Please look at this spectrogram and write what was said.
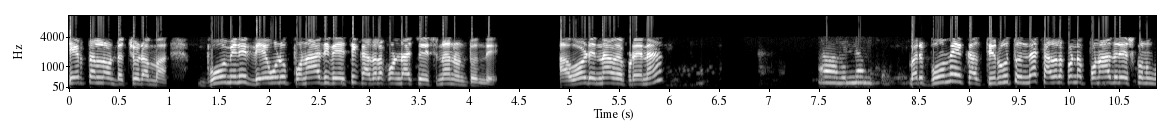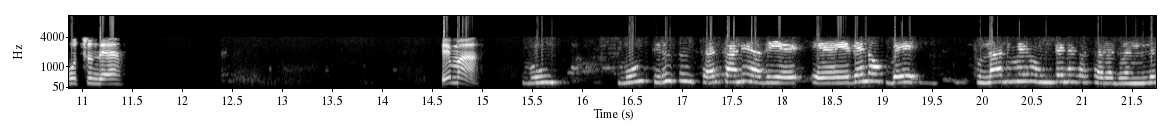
కీర్తనలో ఉంటుంది చూడమ్మా. భూమిని దేవుడు పునాది వేసి కదలకుండా చేసిన అని ఉంటుంది. ఆ వర్డ్ విన్నావు ఎప్పుడైనా? మరి భూమి తిరుగుతుందా? కదలకుండా పునాదులు వేసుకుని కూర్చుందే? ఏమా భూమి తిరుగుతుంది సార్ కానీ అది ఏదైనా ఒక పునాది మీద ఉంటేనే కదా సార్ అది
